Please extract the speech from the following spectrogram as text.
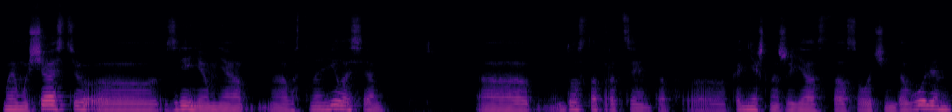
к моему счастью, э, зрение у меня а, восстановилось а, до 100%. Э, Конечно же, я остался очень доволен.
